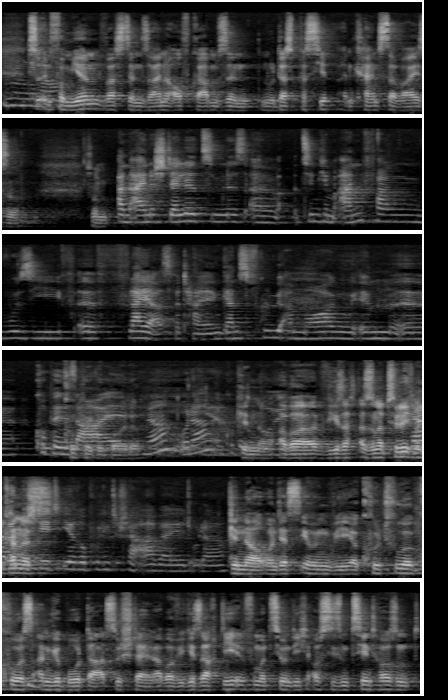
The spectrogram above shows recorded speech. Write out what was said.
mhm, genau. zu informieren, was denn seine Aufgaben sind. Nur das passiert in keinster Weise. So An eine Stelle, zumindest äh, ziemlich am Anfang, wo sie äh, Flyers verteilen, ganz früh am Morgen im äh, Kuppelsaal. Kuppelgebäude. Ne? Oder? Ja. Genau, aber wie gesagt, also natürlich, Darin man kann das. steht ihre politische Arbeit, oder? Genau, und jetzt irgendwie ihr Kulturkursangebot darzustellen. Aber wie gesagt, die Information, die ich aus diesem 10.000,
